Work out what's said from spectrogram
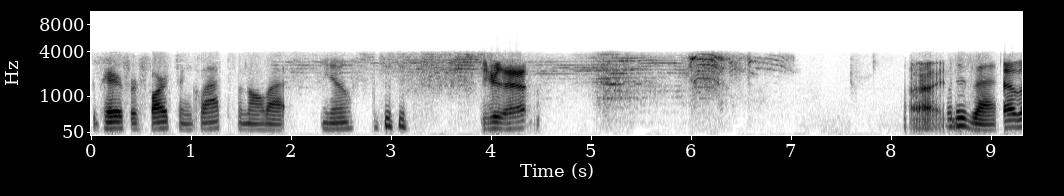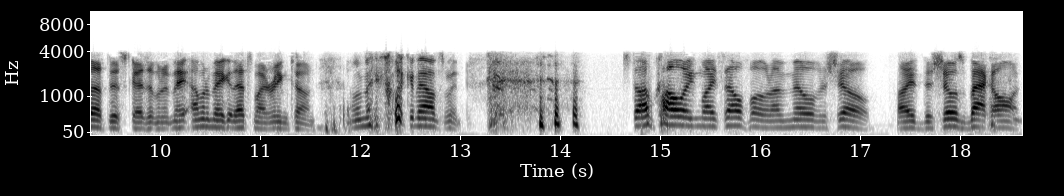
Prepare for farts and claps and all that. You know. You hear that? All right. what is that? How about this, guys? I'm gonna make. I'm gonna make it. That's my ringtone. I'm gonna make a quick announcement. Stop calling my cell phone. I'm in the middle of a show. I, the show's back on.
